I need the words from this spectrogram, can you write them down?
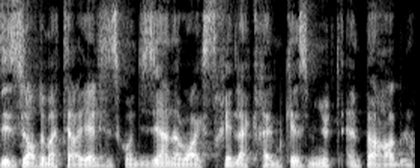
des heures de matériel. C'est ce qu'on disait, en avoir extrait de la crème. 15 minutes imparables.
